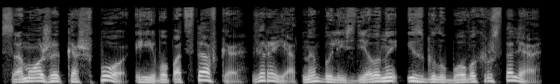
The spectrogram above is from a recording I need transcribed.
Само же кашпо и его подставка, вероятно, были сделаны из голубого хрусталя,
